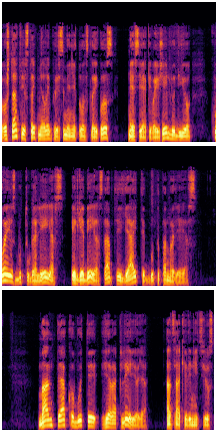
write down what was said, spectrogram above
užtat jis taip mielai prisiminė tuos laikus, nes jie akivaizdžiai liudijo, kuo jis būtų galėjęs ir gebėjęs tapti, jei tik būtų panorėjęs. Man teko būti Heraklėjoje, atsakė Vinicijus,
